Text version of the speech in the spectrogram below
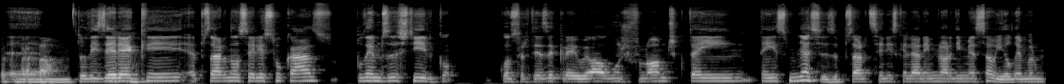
Um, estou a dizer é que, apesar de não ser esse o caso, podemos assistir, com, com certeza, creio eu, a alguns fenómenos que têm, têm semelhanças, apesar de serem, se calhar, em menor dimensão. E eu lembro-me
